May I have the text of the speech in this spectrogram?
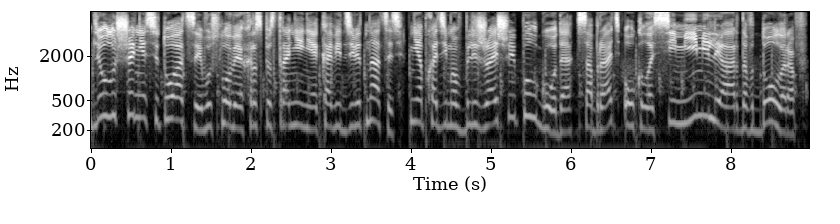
Для улучшения ситуации в условиях распространения COVID-19 необходимо в ближайшие полгода собрать около 7 миллиардов долларов.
